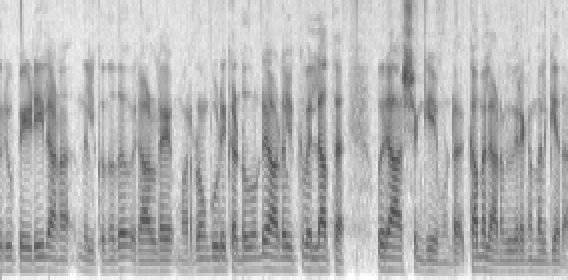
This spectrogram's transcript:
ഒരു പേടിയിലാണ് നിൽക്കുന്നത് ഒരാളുടെ മരണവും കൂടി കണ്ടതുകൊണ്ട് ആളുകൾക്ക് വല്ലാത്ത ഒരു ആശങ്കയുമുണ്ട്. കമലാണ് വിവരങ്ങൾ നൽകിയത്.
